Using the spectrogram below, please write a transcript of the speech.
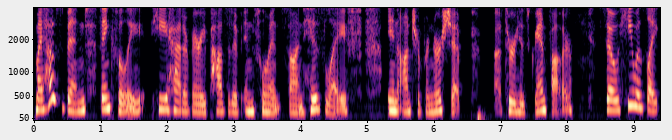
my husband, thankfully, he had a very positive influence on his life in entrepreneurship uh, through his grandfather. So he was like,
